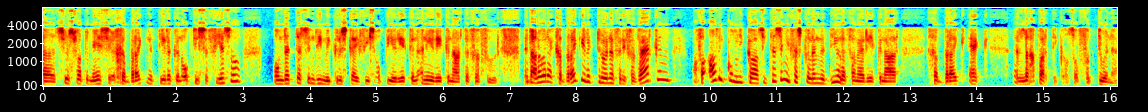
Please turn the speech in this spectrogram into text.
uh soos wat mense gebruik natuurlik in optiese vesel om dit tussen die mikroskyfies op die rekenaar in die rekenaar te vervoer. Met ander woorde, ek gebruik elektrone vir die verwerking, maar vir al die kommunikasie tussen die verskillende dele van 'n rekenaar gebruik ek ligpartikels of fotone.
